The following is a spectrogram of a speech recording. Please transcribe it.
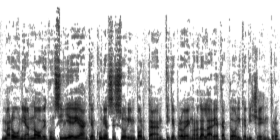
Maroni ha nove consiglieri e anche alcuni assessori importanti che provengono dall'area cattolica di centro.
